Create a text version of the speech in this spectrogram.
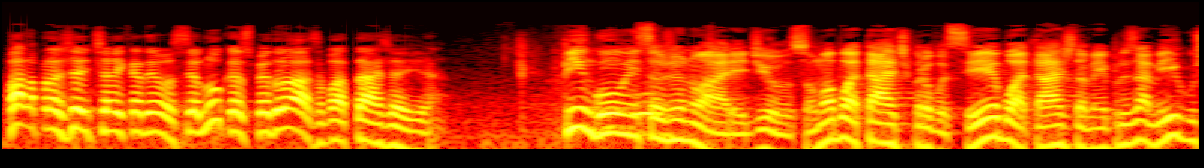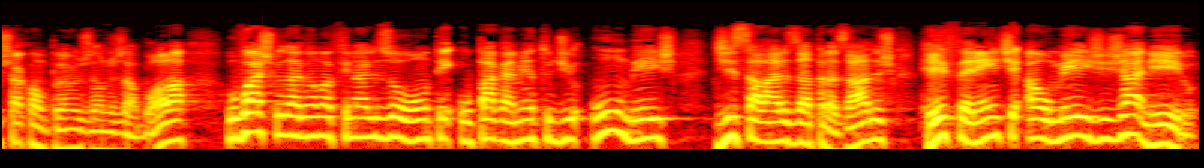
Fala pra gente aí, cadê você? Lucas Pedrosa, boa tarde aí. Pingou em São Januário, Edilson. Uma boa tarde para você, boa tarde também para os amigos que acompanham os donos da bola. O Vasco da Gama finalizou ontem o pagamento de um mês de salários atrasados referente ao mês de janeiro.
